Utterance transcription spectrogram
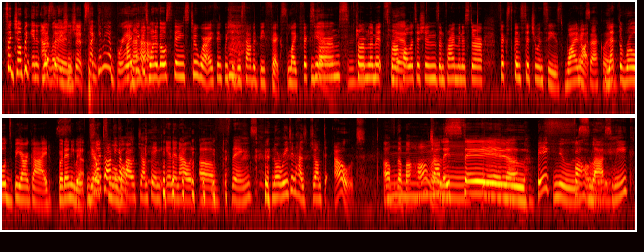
it's like jumping in and out of Listen. relationships. Like, give me a break. I think it's uh-huh. one of those things too where I think we should just have it be fixed, like fixed Yeah. terms, term mm-hmm. limits for Yeah. our politicians and prime minister, fixed constituencies. Why not? Exactly. Let the roads be our guide. But anyway, So we're let's talking about jumping in and out of things. Norwegian has jumped out of the Bahamas. Charlie in big news Folly. last week.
